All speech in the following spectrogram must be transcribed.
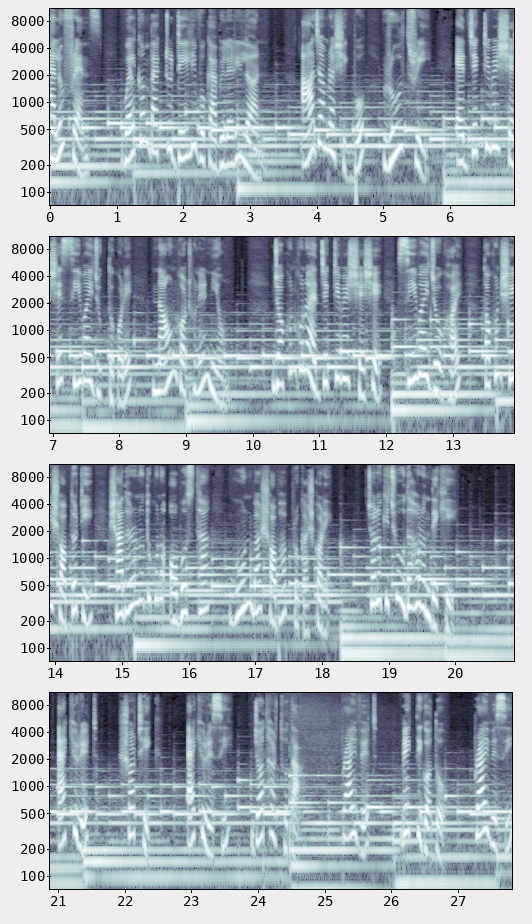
Hello friends welcome back to daily vocabulary learn আজ আমরা শিখব রুল থ্রি, অ্যাডজেক্টিভের শেষে সিওয়াই যুক্ত করে নাউন গঠনের নিয়ম। যখন কোনো অ্যাডজেক্টিভের শেষে সিওয়াই যোগ হয়, তখন সেই শব্দটি সাধারণত কোনো অবস্থা, গুণ বা স্বভাব প্রকাশ করে। চলো কিছু উদাহরণ দেখি। অ্যাকুরেট সঠিক অ্যাকুরেসি যথার্থতা প্রাইভেট ব্যক্তিগত প্রাইভেসি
